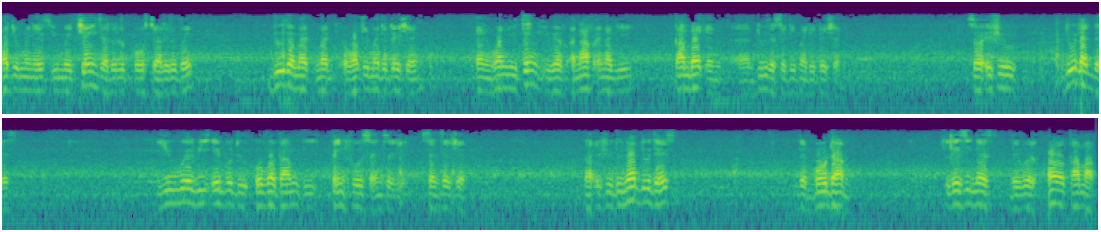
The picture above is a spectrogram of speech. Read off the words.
What you mean is you may change a little posture a little bit, do the med- med- walking meditation, and when you think you have enough energy, come back and uh, do the sitting meditation. So if you do like this, you will be able to overcome the painful sensation. Now, if you do not do this, the boredom, laziness, they will all come up.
